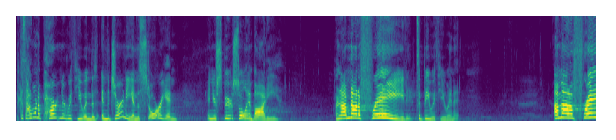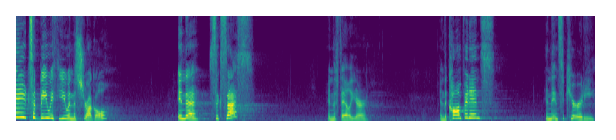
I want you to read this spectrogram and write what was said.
Because I want to partner with you in the, in the journey, in the story, and in your spirit, soul, and body. And I'm not afraid to be with you in it. I'm not afraid to be with you in the struggle, in the success, in the failure, in the confidence, in the insecurity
